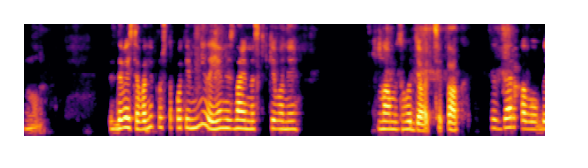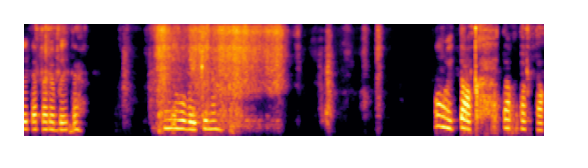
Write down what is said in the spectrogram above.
Ну, дивися, вони просто потемніли, я не знаю, наскільки вони нам згодяться. Так, це дзеркало бите, перебите. Я його викину. Ой, так, так, так, так.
